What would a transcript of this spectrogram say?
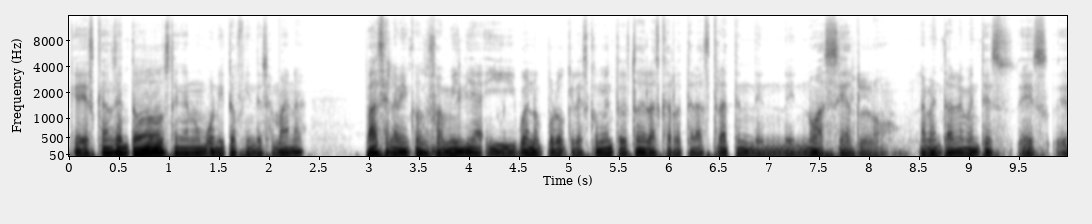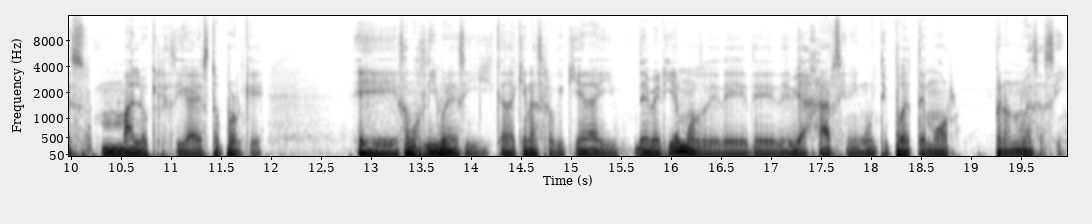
que descansen todos, tengan un bonito fin de semana, pásenla bien con su familia y bueno, por lo que les comento esto de las carreteras, traten de, no hacerlo. Lamentablemente es, es, es malo que les diga esto porque eh, somos libres y cada quien hace lo que quiera y deberíamos de, viajar sin ningún tipo de temor, pero no es así.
